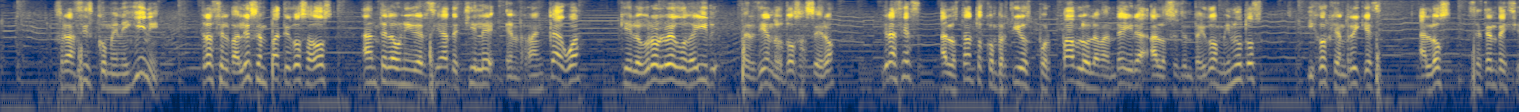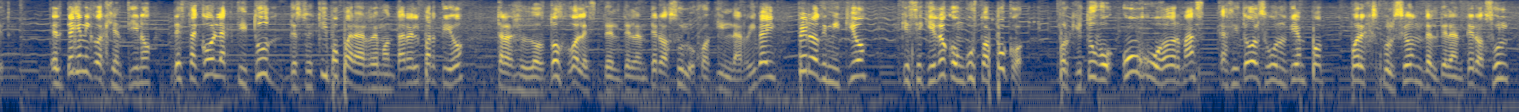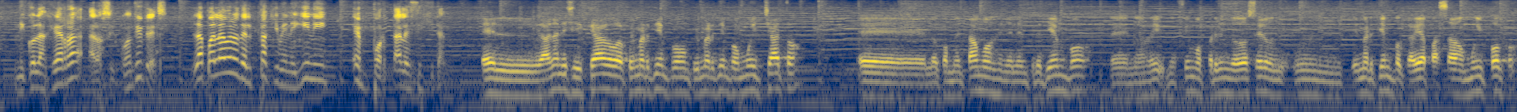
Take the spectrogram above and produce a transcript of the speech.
Francisco Meneghini, tras el valioso empate 2 a 2 ante la Universidad de Chile en Rancagua, que logró luego de ir perdiendo 2 a 0, gracias a los tantos convertidos por Pablo Lavandeira a los 72 minutos y Jorge Enríquez a los 77. El técnico argentino destacó la actitud de su equipo para remontar el partido tras los dos goles del delantero azul Joaquín Larribey, pero admitió que se quedó con gusto a poco, porque tuvo un jugador más casi todo el segundo tiempo por expulsión del delantero azul Nicolás Guerra a los 53. La palabra del Paqui Meneghini en Portales Digital. El análisis que hago del primer tiempo, un primer tiempo muy chato, eh, lo comentamos en el entretiempo, eh, nos, fuimos perdiendo 2-0, un, primer tiempo que había pasado muy poco,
